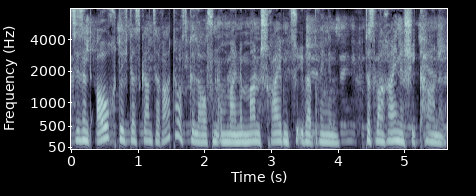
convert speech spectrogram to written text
Sie sind auch durch das ganze Rathaus gelaufen, um meinem Mann Schreiben zu überbringen. Das war reine Schikane.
